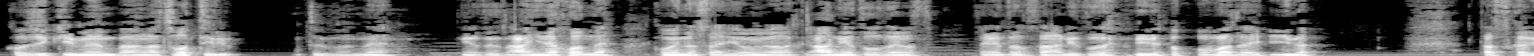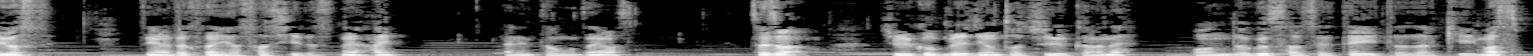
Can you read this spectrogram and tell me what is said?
古事記メンバーが集まっている。ということね。ありがとうございます。あ、稲穂ね。ごめんなさい。読みなくありがとうございます。ありがとうございます。ありがとうございます。稲穂話題いいな。助かります。次はたくさん優しいですね。はい。ありがとうございます。それでは、15ページの途中からね、音読させていただきます。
